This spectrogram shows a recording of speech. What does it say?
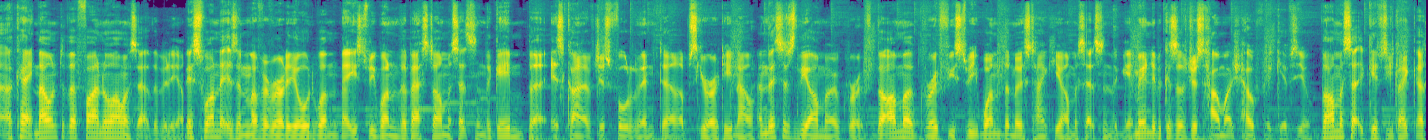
Okay, now onto the final armor set of the video. This one is another really old one. That used to be one of the best armor sets in the game, but it's kind of just fallen into obscurity now. And this is the armor of growth. The armor of growth used to be one of the most tanky armor sets in the game, mainly because of just how much health it gives you. The armor set gives you like a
